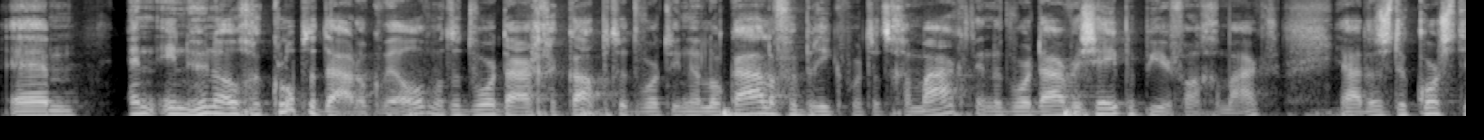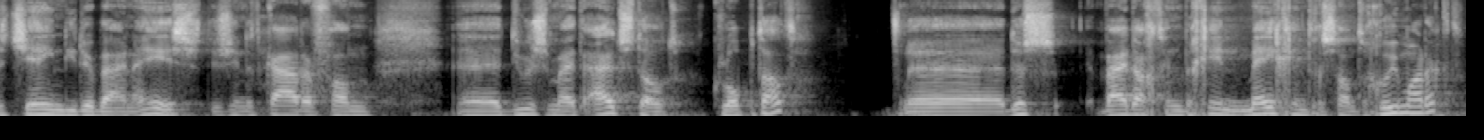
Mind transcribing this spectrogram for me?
Ehm, en in hun ogen klopt het daar ook wel. Want het wordt daar gekapt. Het wordt in een lokale fabriek wordt het gemaakt. En het wordt daar wc-papier van gemaakt. Ja, dat is de kortste chain die er bijna is. Dus in het kader van eh, duurzaamheid uitstoot klopt dat. Eh, dus wij dachten in het begin mega interessante groeimarkt.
